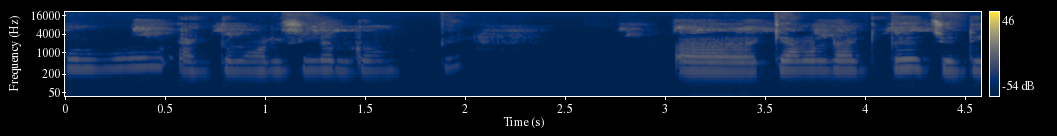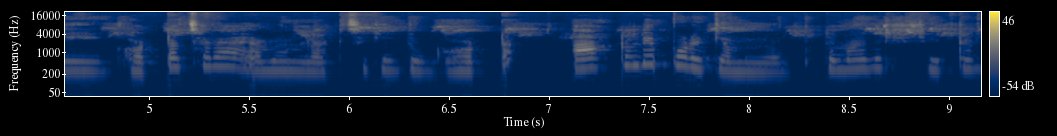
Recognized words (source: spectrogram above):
করব, একদম অরিজিনাল রং হবে। কেমন লাগবে? যদি ঘরটা ছাড়া এমন লাগছে, কিন্তু ঘরটা আঁকলে পরে কেমন লাগবে? তোমাদের সেটার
